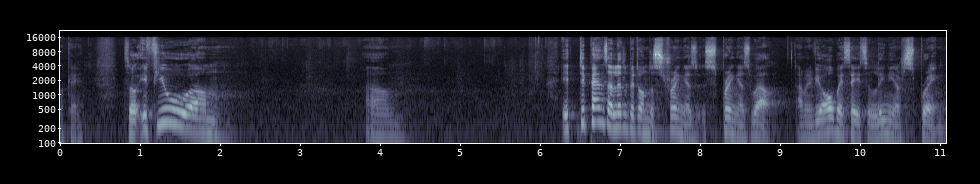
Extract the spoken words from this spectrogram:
Okay. So if you um, um, it depends a little bit on the string as, spring as well. I mean, we always say it's a linear spring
